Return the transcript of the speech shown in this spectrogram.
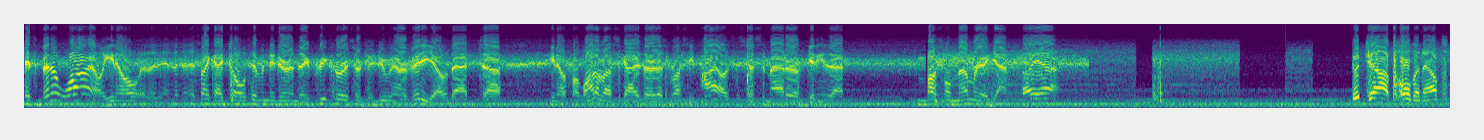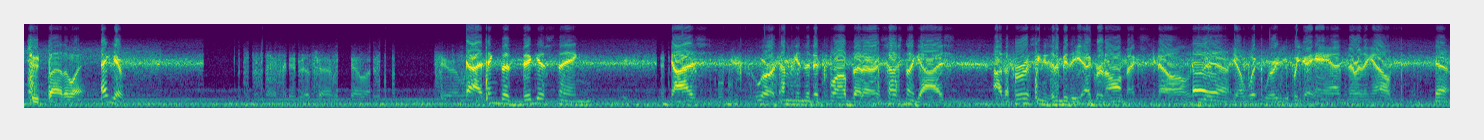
it's been a while, you know. It's like I told him during the precursor to doing our video that, uh, you know, for a lot of us guys that are just rusty pilots, it's just a matter of getting that muscle memory again. Oh yeah. Good job holding altitude, by the way. Thank you. Yeah, I think the biggest thing, guys who are coming into the club that are Cessna guys, uh, the first thing is going to be the ergonomics. You know, Oh, yeah. you know wh- where you put your hands and everything else. Yeah.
